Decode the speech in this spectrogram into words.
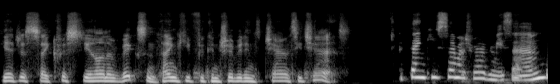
yeah, just say Christiana Wrixon, thank you for contributing to Charity Chat. Thank you so much for having me, Sam.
